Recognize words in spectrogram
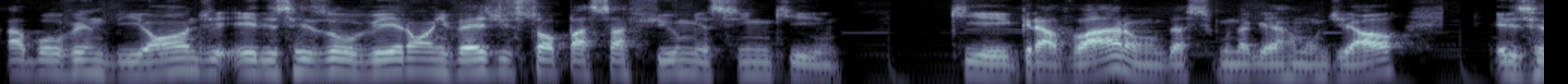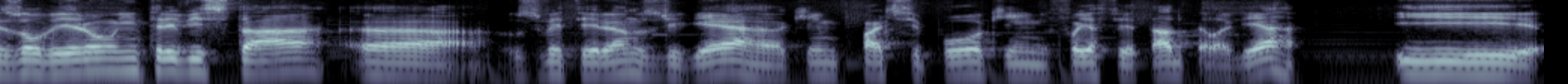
Above and Beyond, eles resolveram, ao invés de só passar filme assim que, que gravaram da Segunda Guerra Mundial, eles resolveram entrevistar uh, os veteranos de guerra, quem participou, quem foi afetado pela guerra, e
